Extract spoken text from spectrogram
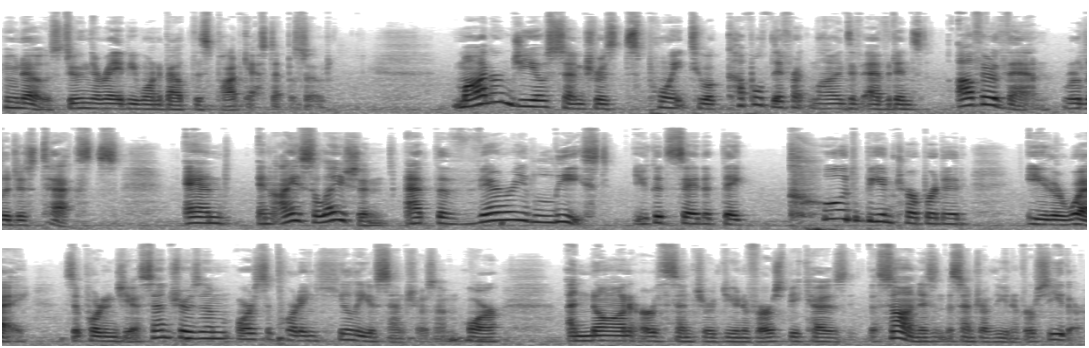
who knows, soon there may be one about this podcast episode. Modern geocentrists point to a couple different lines of evidence other than religious texts, and in isolation, at the very least, you could say that they could be interpreted either way, supporting geocentrism or supporting heliocentrism, or a non Earth centered universe because the sun isn't the center of the universe either.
